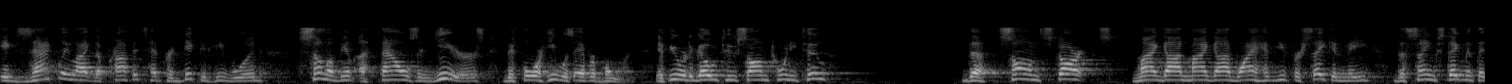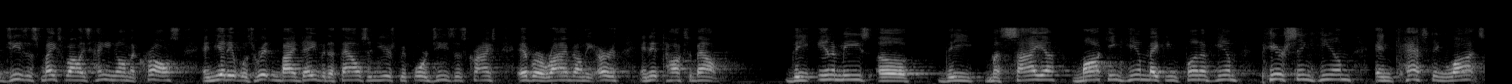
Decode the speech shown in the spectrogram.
exactly like the prophets had predicted he would, some of them a thousand years before he was ever born. If you were to go to Psalm 22, the psalm starts, My God, my God, why have you forsaken me? The same statement that Jesus makes while he's hanging on the cross, and yet it was written by David a thousand years before Jesus Christ ever arrived on the earth, and it talks about the enemies of the Messiah mocking him, making fun of him, piercing him, and casting lots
